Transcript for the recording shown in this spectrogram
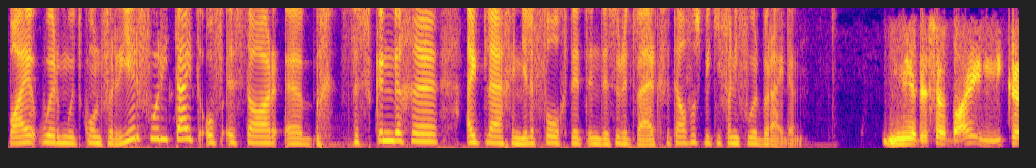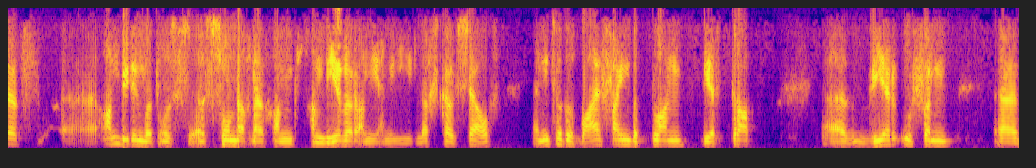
baie oor moet konfereer voor die tyd of is daar 'n uh, verskundige uitleg en julle volg dit en dis hoe dit werk? Vertel ons bietjie van die voorbereiding. Nee, dis 'n baie unieke uh, aanbieding wat ons uh, Sondag nou gaan gaan lewer aan die aan die lugskou self. En iets wat ons baie fyn beplan deur trap uh weer oefen uh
